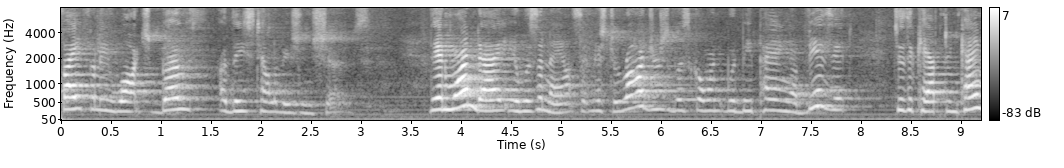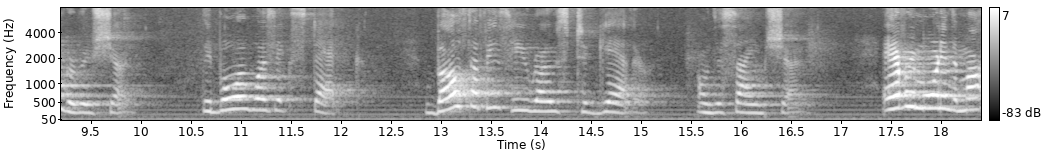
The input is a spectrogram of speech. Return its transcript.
faithfully watched both of these television shows. Then one day it was announced that Mr. Rogers was going, would be paying a visit to the Captain Kangaroo show. The boy was ecstatic. Both of his heroes together on the same show. Every morning, the,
